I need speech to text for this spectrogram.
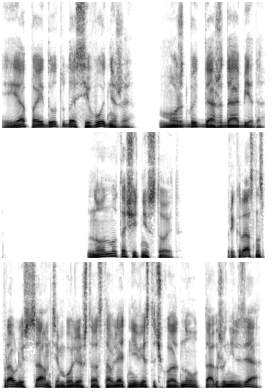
я пойду туда сегодня же, может быть, даже до обеда. Но ну тащить не стоит. Прекрасно справлюсь сам, тем более, что оставлять невесточку одну также нельзя.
